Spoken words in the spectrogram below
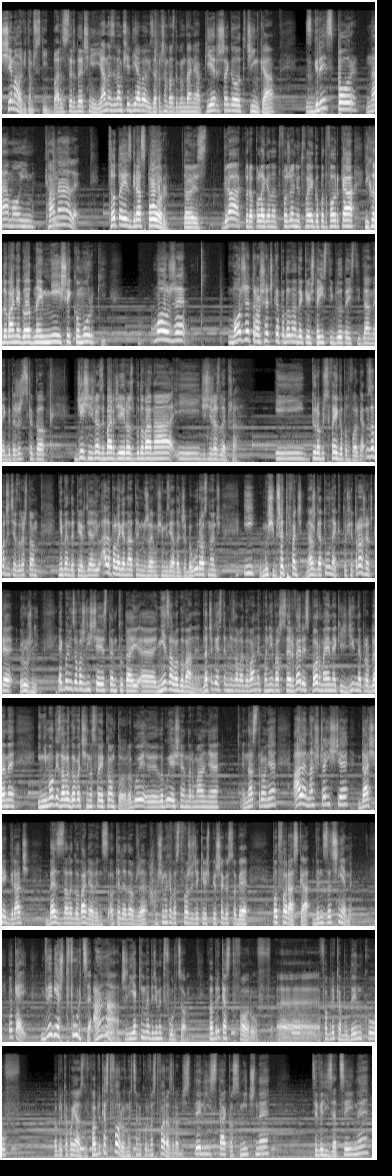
Siemano, witam wszystkich bardzo serdecznie, ja nazywam się Diabeł i zapraszam was do oglądania pierwszego odcinka z gry Spor na moim kanale. Co to jest gra Spor? To jest gra, która polega na tworzeniu twojego potworka i hodowaniu go od najmniejszej komórki. Może... Może troszeczkę podobna do jakiegoś Tasty Blue, Tasty Blue, jakby to rzecz tylko 10 razy bardziej rozbudowana i 10 razy lepsza i tu robisz swojego potworka. No zobaczycie zresztą, nie będę pierdzielił, ale polega na tym, że musimy zjadać, żeby urosnąć i musi przetrwać nasz gatunek. To się troszeczkę różni. Jak pewnie zauważyliście, jestem tutaj e, niezalogowany. Dlaczego jestem niezalogowany? Ponieważ serwery Spor mają jakieś dziwne problemy i nie mogę zalogować się na swoje konto. Loguję, e, loguję się normalnie na stronie, ale na szczęście da się grać bez zalogowania, więc o tyle dobrze. Musimy chyba stworzyć jakiegoś pierwszego sobie potworaska, więc zaczniemy. Okej, wybierz twórcę. Aha, czyli jakim my będziemy twórcą? Fabryka stworów, ee, fabryka budynków, fabryka pojazdów, fabryka stworów. My chcemy kurwa stwora zrobić. Stylista, kosmiczny, cywilizacyjny.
